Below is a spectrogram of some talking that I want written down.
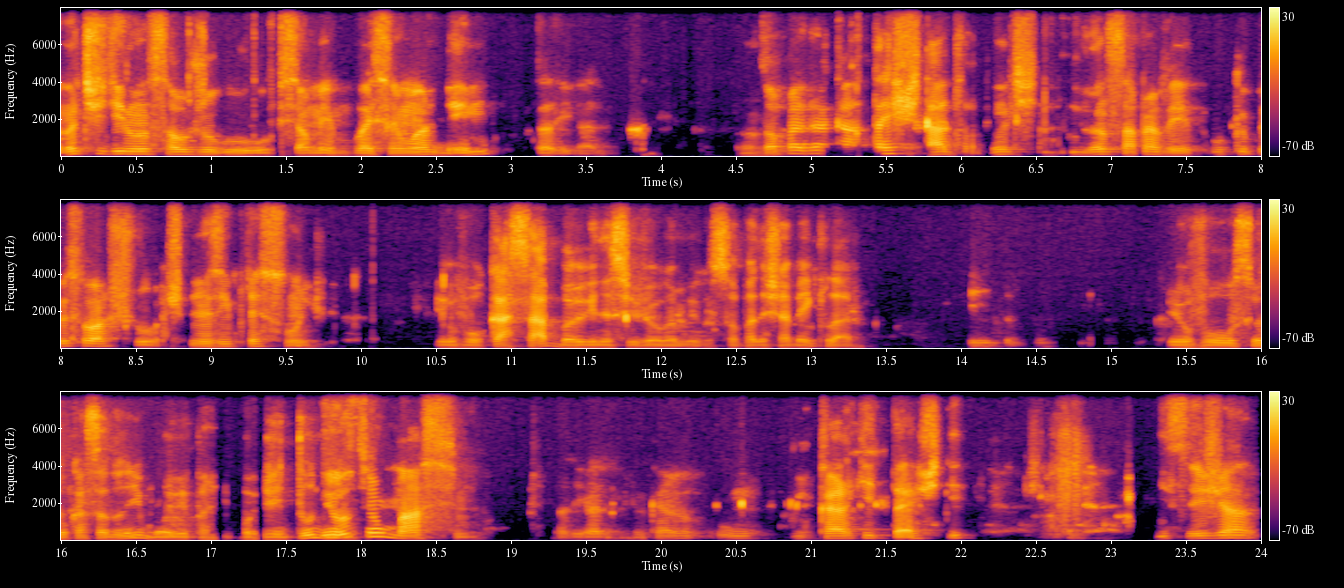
antes de lançar o jogo oficial mesmo, vai ser uma demo, tá ligado? Só pra dar aquela testada antes de lançar pra ver o que o pessoal achou, as minhas impressões. Eu vou caçar bug nesse jogo, amigo, só pra deixar bem claro. Eita. Eu vou ser o caçador de bug pra corrigir tudo Eu isso. ser o máximo, tá ligado? Eu quero um, um cara que teste e seja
